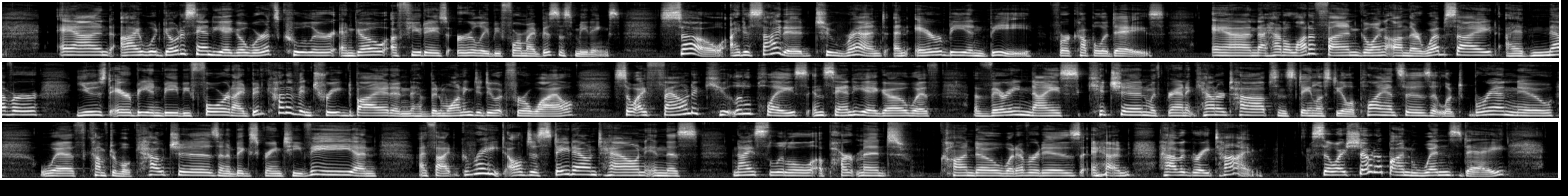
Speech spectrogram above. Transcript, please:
And I would go to San Diego where it's cooler and go a few days early before my business meetings. So I decided to rent an Airbnb for a couple of days. And I had a lot of fun going on their website. I had never used Airbnb before, and I'd been kind of intrigued by it and have been wanting to do it for a while. So I found a cute little place in San Diego with a very nice kitchen with granite countertops and stainless steel appliances. It looked brand new with comfortable couches and a big screen TV. And I thought, great, I'll just stay downtown in this nice little apartment condo, whatever it is, and have a great time. So I showed up on Wednesday.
